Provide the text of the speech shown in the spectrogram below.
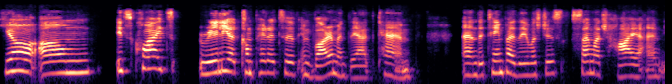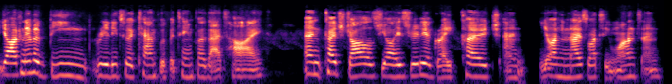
Yeah, um, it's quite really a competitive environment there at camp. And the tempo there was just so much higher. And yeah, I've never been really to a camp with a tempo that high. And Coach Giles, yeah, is really a great coach. And yeah, he knows what he wants. And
